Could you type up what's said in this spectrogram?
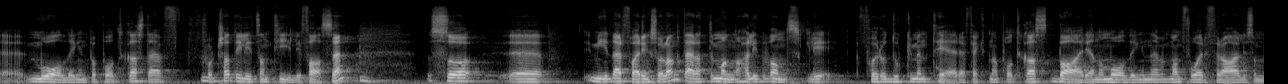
eh, målingen på podkast er fortsatt i litt sånn tidlig fase. Så eh, min erfaring så langt er at mange har litt vanskelig for å dokumentere effekten av podkast bare gjennom målingene man får fra, liksom,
